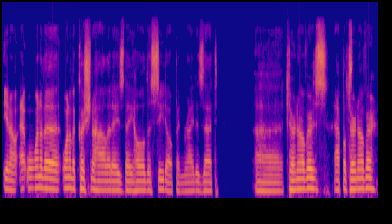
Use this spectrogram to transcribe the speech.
you know, at one of the one of the Kushner holidays, they hold a seat open, right? Is that uh turnovers, apple turnover?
